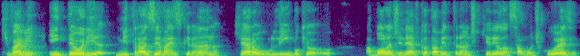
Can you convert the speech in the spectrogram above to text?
que vai, é. me, em teoria, me trazer mais grana, que era o limbo, que eu, a bola de neve que eu tava entrando, de querer lançar um monte de coisa,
